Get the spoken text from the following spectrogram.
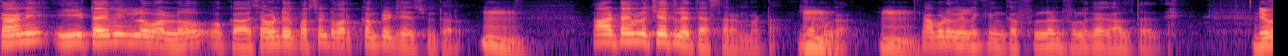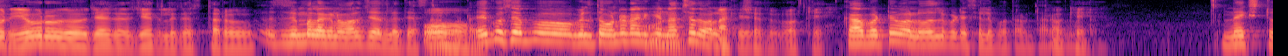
కానీ ఈ టైమింగ్లో వాళ్ళు ఒక సెవెంటీ పర్సెంట్ వర్క్ కంప్లీట్ చేసి ఉంటారు. ఆ టైంలో చేతులు ఎత్తేస్తారనమాట జమ్ముగా. మ్మ్. అప్పుడు వీళ్ళకి ఇంకా ఫుల్ అండ్ ఫుల్గా కాలుతుంది. ఎవరు ఎవరు చేత- చేతులు తెస్తారు సింహ లగ్నం వాళ్ళు చేతులు ఎత్తేస్తారు అన్నమాట. ఎక్కువసేపు వీళ్ళతో ఉండడానికి నచ్చదు వాళ్ళకి. ఓకే. కాబట్టి వాళ్ళు వదిలిపెట్టేసి వెళ్ళిపోతూ ఉంటారు ఓకే. నెక్స్ట్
